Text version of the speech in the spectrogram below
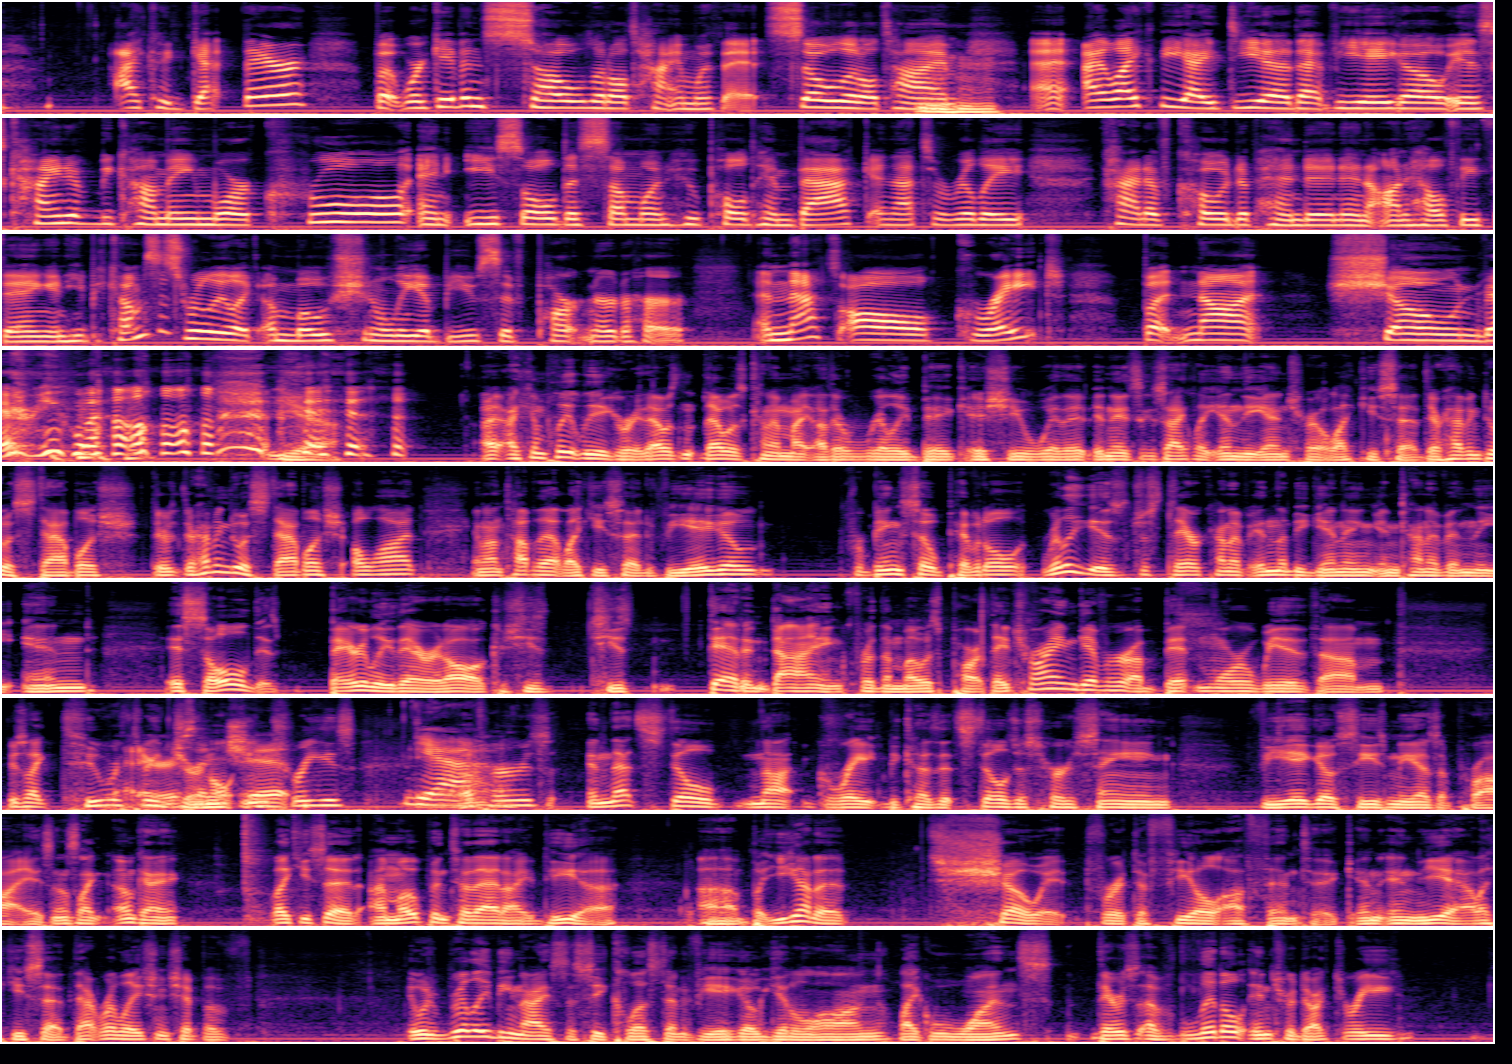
I could get there, but we're given so little time with it, so little time. Mm-hmm. And I like the idea that Viego is kind of becoming more cruel, and Isolde is someone who pulled him back, and that's a really kind of codependent and unhealthy thing. And he becomes this really like emotionally abusive partner to her, and that's all great, but not shown very well. yeah I, I completely agree. That was that was kind of my other really big issue with it and it's exactly in the intro like you said. They're having to establish they're, they're having to establish a lot and on top of that like you said Viego for being so pivotal really is just there kind of in the beginning and kind of in the end. Isolde is barely there at all because she's she's dead and dying for the most part. They try and give her a bit more with um there's like two or three Letters and journal entries Yeah. of hers and that's still not great because it's still just her saying Viego sees me as a prize. And it's like okay like you said I'm open to that idea uh, but you gotta show it for it to feel authentic and and yeah like you said that relationship of it would really be nice to see Kalista and Viego get along like once there's a little introductory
